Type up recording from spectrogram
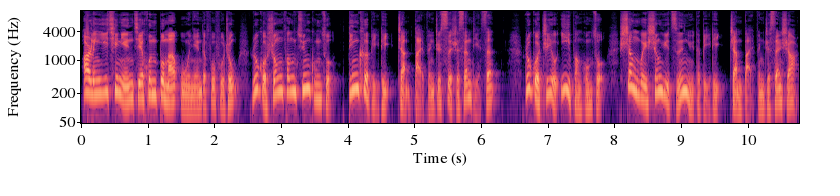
二零一七年结婚不满五年的夫妇中，如果双方均工作，丁克比例占百分之四十三点三；如果只有一方工作，尚未生育子女的比例占百分之三十二。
